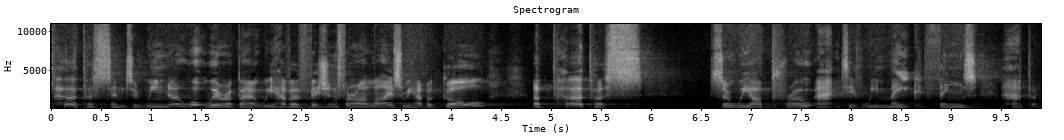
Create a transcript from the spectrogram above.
purpose centered. We know what we're about. We have a vision for our lives, we have a goal, a purpose. So we are proactive. We make things happen.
